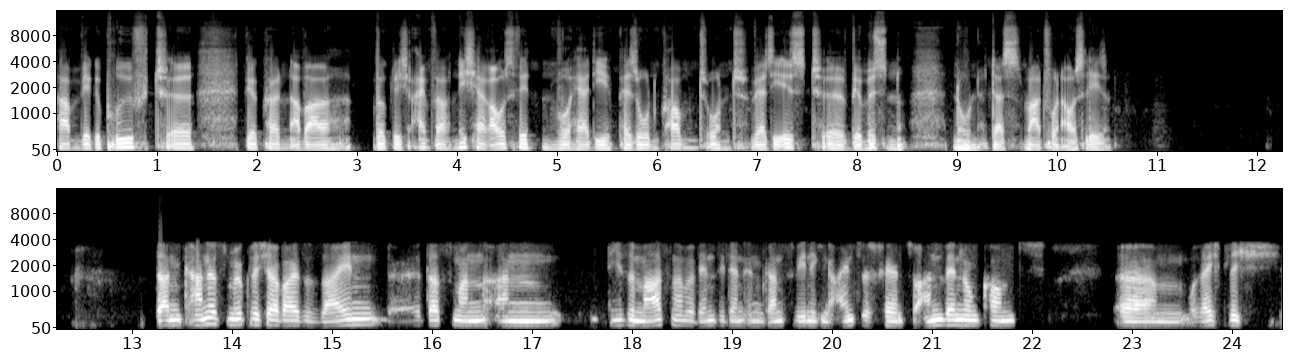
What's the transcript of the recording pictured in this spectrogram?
haben wir geprüft, wir können aber wirklich einfach nicht herausfinden, woher die Person kommt und wer sie ist. Äh, wir müssen nun das Smartphone auslesen. Dann kann es möglicherweise sein, äh, dass man an diese Maßnahme, wenn sie denn in ganz wenigen Einzelfällen zur Anwendung kommt, ähm, rechtlich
